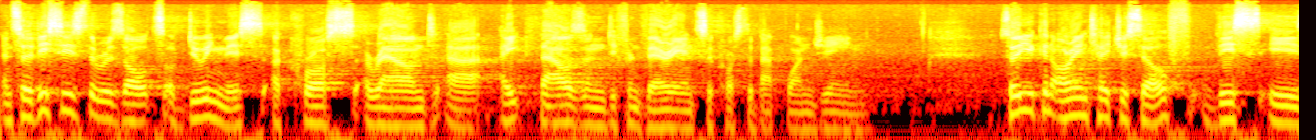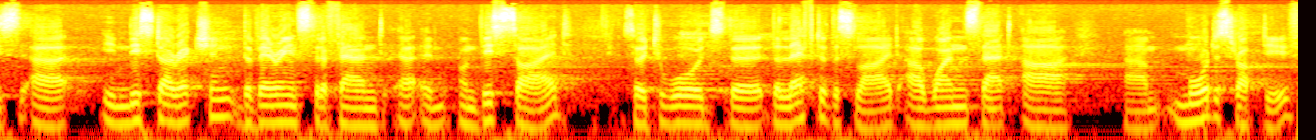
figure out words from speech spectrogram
And so this is the results of doing this across around uh, 8,000 different variants across the BAP1 gene. So you can orientate yourself. This is uh, in this direction, the variants that are found uh, in, on this side, so towards the, the left of the slide, are ones that are um, more disruptive,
